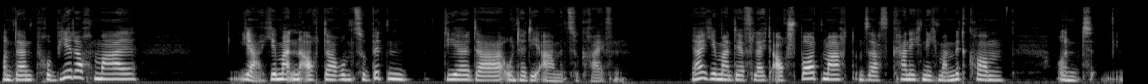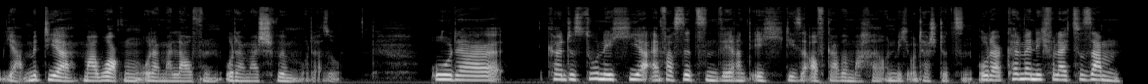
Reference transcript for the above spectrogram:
Und dann probier doch mal, ja, jemanden auch darum zu bitten, dir da unter die Arme zu greifen. Ja, jemand, der vielleicht auch Sport macht und sagt, kann ich nicht mal mitkommen und ja, mit dir mal walken oder mal laufen oder mal schwimmen oder so. Oder könntest du nicht hier einfach sitzen, während ich diese Aufgabe mache und mich unterstützen? Oder können wir nicht vielleicht zusammen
